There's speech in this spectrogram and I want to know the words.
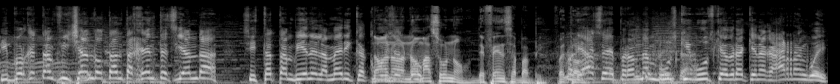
¿Y por qué están fichando tanta gente si anda, si está tan bien el América? como No, no, dices no tú? más uno. Defensa, papi. Fue No todo. le hace, pero andan busque y busque a ver a quién agarran, güey.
